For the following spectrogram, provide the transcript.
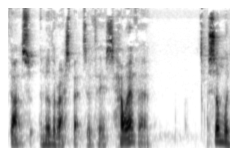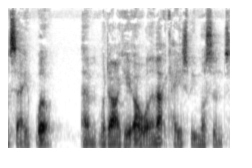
that's another aspect of this. However, some would say, well, um, would argue, oh, well, in that case, we mustn't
